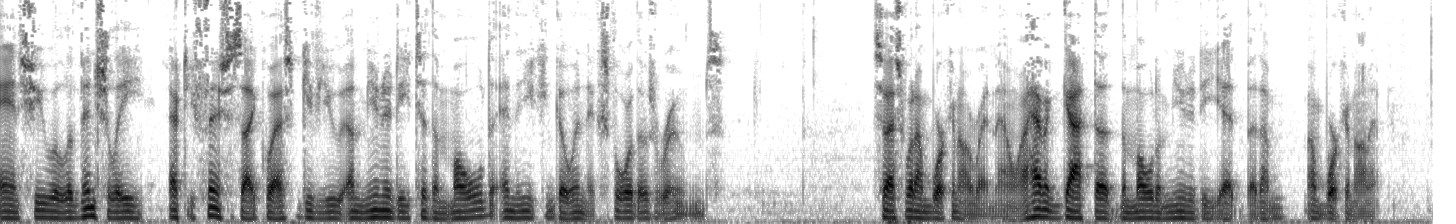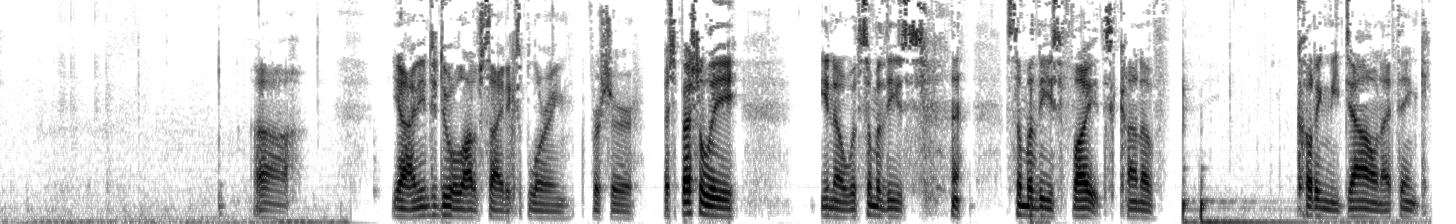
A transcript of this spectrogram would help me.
and she will eventually, after you finish the side quest, give you immunity to the mold, and then you can go and explore those rooms. So that's what I'm working on right now. I haven't got the, the mold immunity yet, but I'm I'm working on it. Uh, yeah, I need to do a lot of side exploring for sure. Especially, you know, with some of these, some of these fights kind of cutting me down. I think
